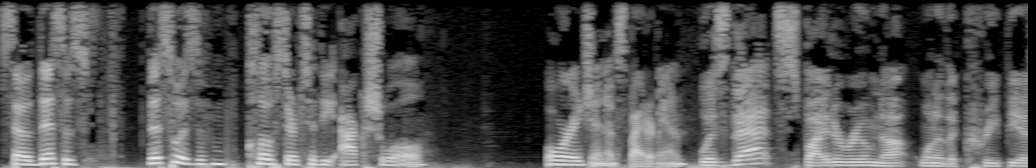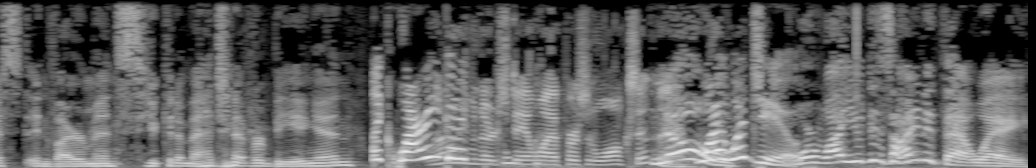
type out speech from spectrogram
So this was this was closer to the actual origin of Spider-Man. Was that spider room not one of the creepiest environments you could imagine ever being in? Like, why are you I don't going even to? understand why a person walks in there. No. Why would you? Or why you design it that way?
